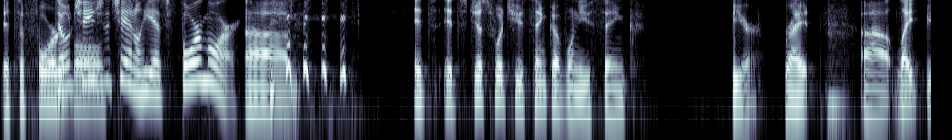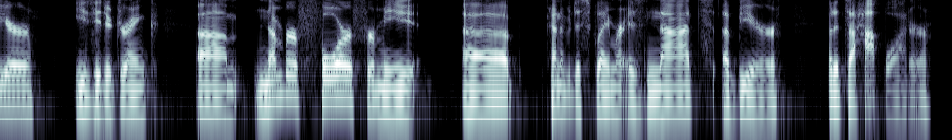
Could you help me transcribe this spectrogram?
It's affordable. Don't change the channel. He has four more. Um, it's it's just what you think of when you think beer, right? Uh, light beer, easy to drink. Um, number four for me, uh, kind of a disclaimer, is not a beer, but it's a hop water.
